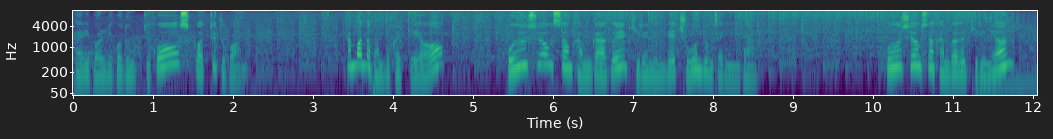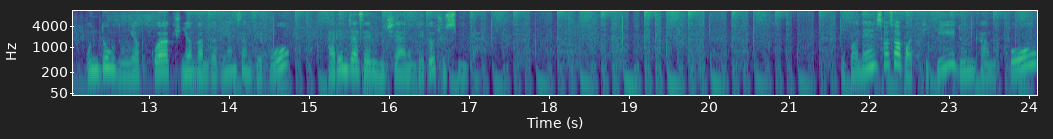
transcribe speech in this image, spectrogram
다리 벌리고 눈 뜨고 스쿼트 두 번. 한 번 더 반복할게요. 고유 수용성 감각을 기르는 데 좋은 동작입니다. 고유 수용성 감각을 기르면 운동 능력과 균형 감각이 향상되고 바른 자세를 유지하는 데도 좋습니다. 이번엔 서서 버티기 눈 감고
